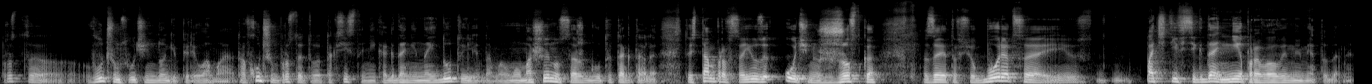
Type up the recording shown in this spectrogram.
просто в лучшем случае ноги переломают, а в худшем просто этого таксиста никогда не найдут или там, ему машину сожгут и так далее. То есть там профсоюзы очень жестко за это все борются и почти всегда неправовыми методами.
